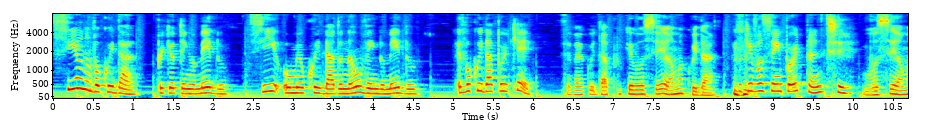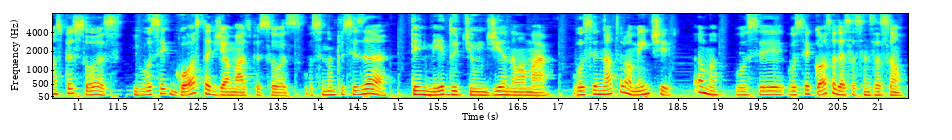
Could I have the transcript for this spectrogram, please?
Se eu não vou cuidar porque eu tenho medo, Se o meu cuidado não vem do medo, eu vou cuidar por quê? Você vai cuidar porque você ama cuidar. Porque você é importante. Você ama as pessoas e você gosta de amar as pessoas. Você não precisa ter medo de um dia não amar. Você naturalmente ama. Você você gosta dessa sensação.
